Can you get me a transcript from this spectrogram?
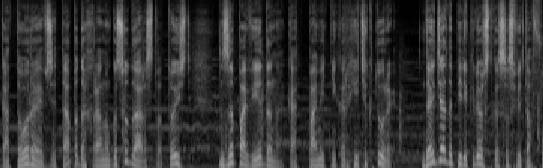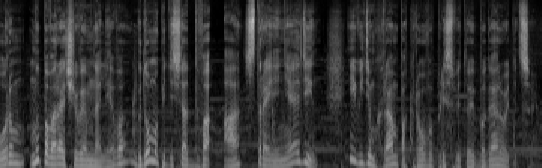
которая взята под охрану государства, то есть заповедана как памятник архитектуры. Дойдя до перекрестка со светофором, мы поворачиваем налево к дому 52А, строение 1, и видим храм Покрова Пресвятой Богородицы –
